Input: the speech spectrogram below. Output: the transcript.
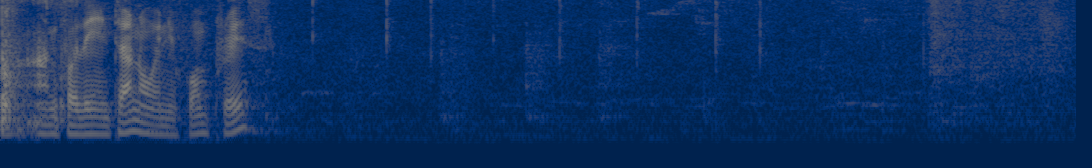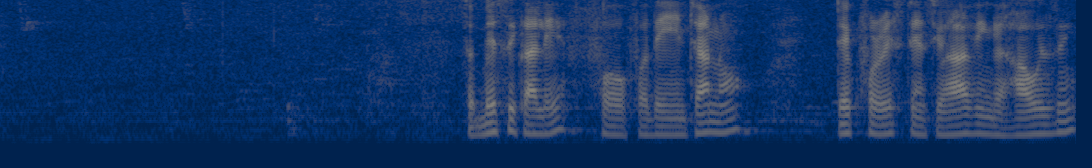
And for the internal, when you compress, So basically for, for the internal, take for instance you're having a housing.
